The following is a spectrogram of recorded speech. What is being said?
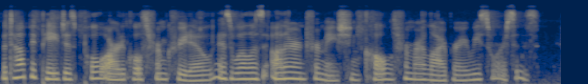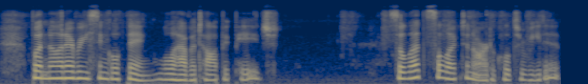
The topic pages pull articles from Credo as well as other information culled from our library resources, but not every single thing will have a topic page. So let's select an article to read it.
